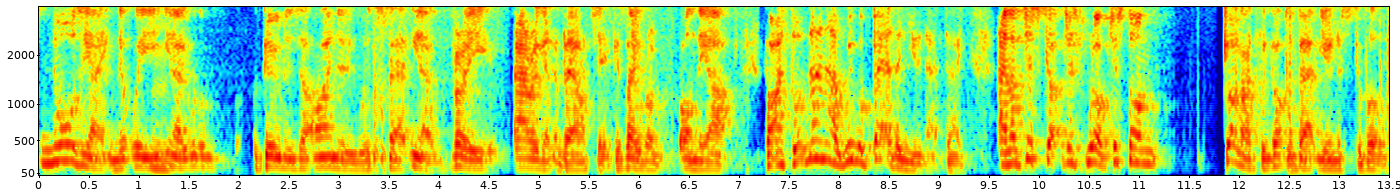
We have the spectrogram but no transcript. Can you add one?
nauseating that we, Hmm. you know, with the gooners that I knew would say, you know, very arrogant about it because they were on the up. But I thought, no, no, we were better than you that day. And I've just got, just Rob, just on, God, I'd forgotten about Eunice Kaboul.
